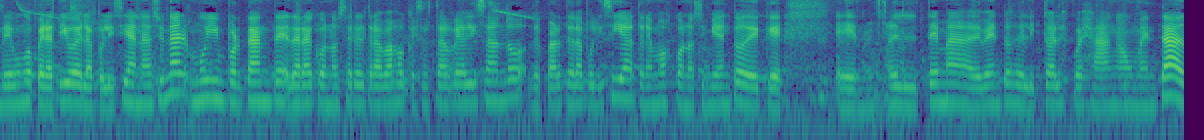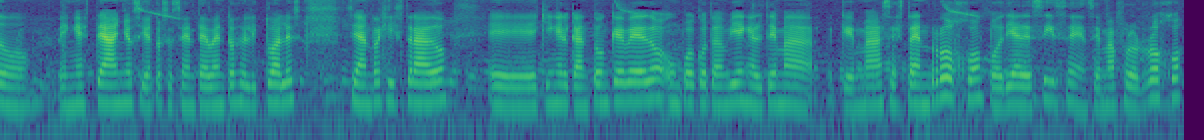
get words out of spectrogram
de un operativo de la Policía Nacional. Muy importante dar a conocer el trabajo que se está realizando de parte de la policía. Tenemos conocimiento de que eh, el tema de eventos delictuales pues han aumentado. En este año 160 eventos delictuales se han registrado eh, aquí en el Cantón Quevedo, un poco también el tema que más está en rojo, podría decirse, en semáforo rojo,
